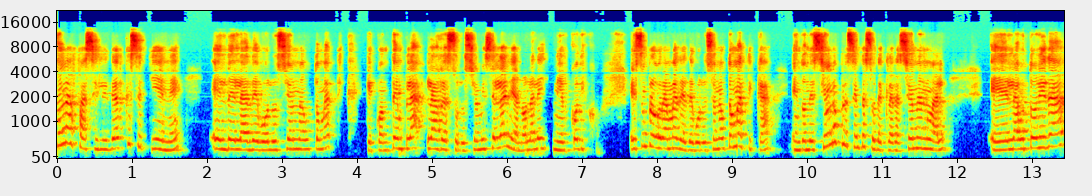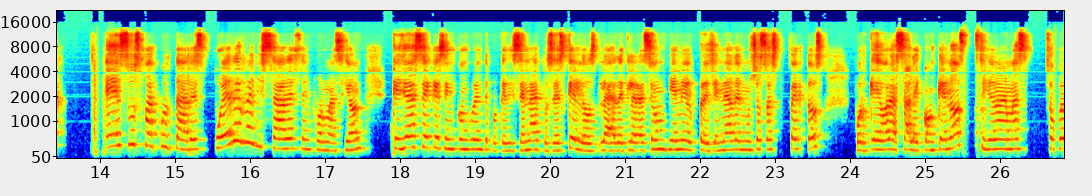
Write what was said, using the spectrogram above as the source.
una facilidad que se tiene el de la devolución automática, que contempla la resolución miscelánea, no la ley ni el código. Es un programa de devolución automática en donde si uno presenta su declaración anual, eh, la autoridad en sus facultades puede revisar esa información que ya sé que es incongruente porque dicen, ay, pues es que la declaración viene prellenada en muchos aspectos, ¿por qué ahora sale con que no? Si yo nada más, sobre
